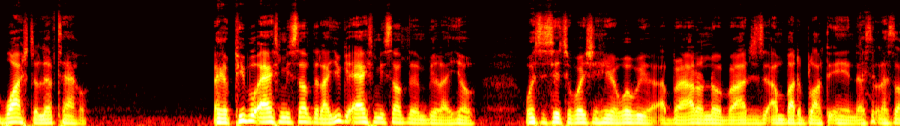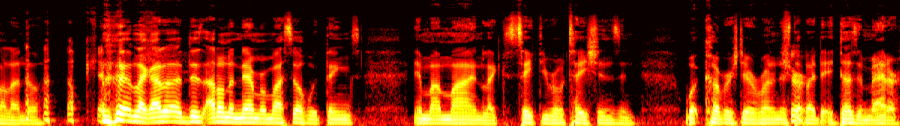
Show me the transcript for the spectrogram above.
watch the left tackle. Like if people ask me something, like you can ask me something and be like, "Yo, what's the situation here? What we, uh, bro? I don't know, bro. I just I'm about to block the end. That's that's all I know. okay. like I, I just I don't enamor myself with things in my mind like safety rotations and what coverage they're running and sure. stuff like that. It doesn't matter.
